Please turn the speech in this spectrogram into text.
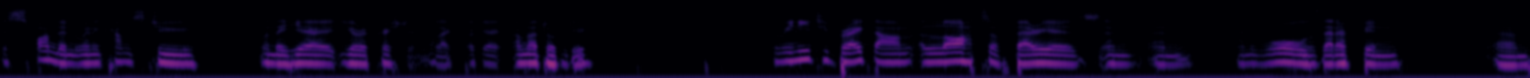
despondent when it comes to when they hear you're a Christian. They're like, okay, I'm not talking to you. So we need to break down a lot of barriers and, and, and walls that have been um,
